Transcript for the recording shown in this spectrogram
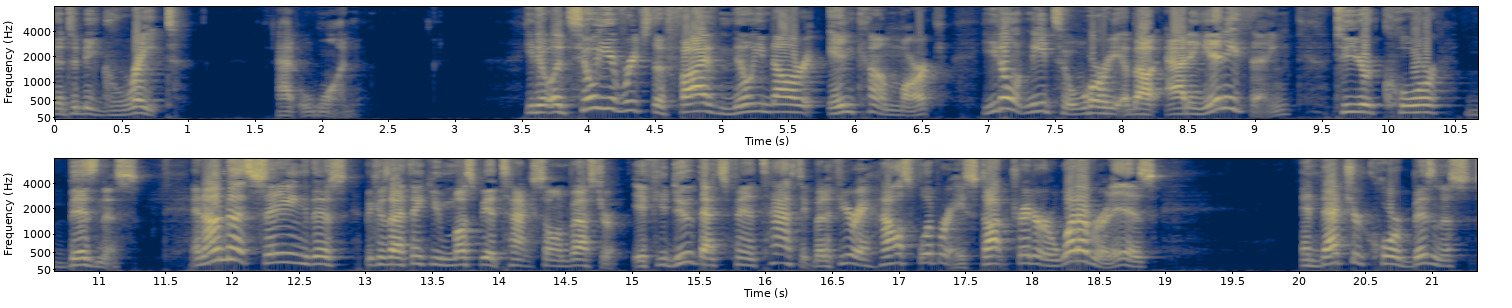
than to be great at one. You know, until you've reached the $5 million income mark, you don't need to worry about adding anything to your core business. And I'm not saying this because I think you must be a tax sale investor. If you do, that's fantastic. But if you're a house flipper, a stock trader, or whatever it is, and that's your core business,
